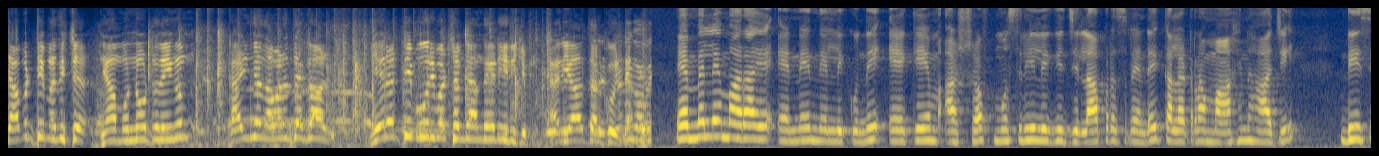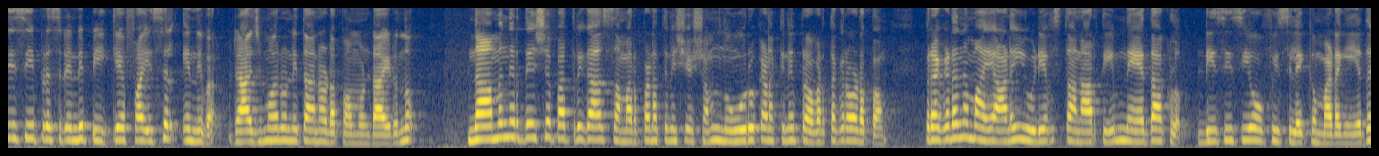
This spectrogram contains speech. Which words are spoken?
ചവിട്ടി മതിച്ച് ഞാൻ മുന്നോട്ട് നീങ്ങും. കഴിഞ്ഞ തവണത്തെക്കാൾ ഇരട്ടി ഭൂരിപക്ഷം ഞാൻ നേടിയിരിക്കും. ഞാൻ യാതൊരു തർക്കമില്ല എം എൽ എമാരായ എൻ എ നെല്ലിക്കുന്നി A K M Ashraf Muslim League ജില്ലാ president collector Mahin Haji D C C president P K Faisal എന്നിവർ രാജ്മോഹൻ ഉണ്ണിത്താനോടൊപ്പം ഉണ്ടായിരുന്നു. നാമനിർദ്ദേശ പത്രിക സമർപ്പണത്തിന് ശേഷം നൂറുകണക്കിന് പ്രവർത്തകരോടൊപ്പം പ്രകടനമായാണ് യു ഡി എഫ് സ്ഥാനാർത്ഥിയും നേതാക്കളും ഡി സി സി ഓഫീസിലേക്ക് മടങ്ങിയത്.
